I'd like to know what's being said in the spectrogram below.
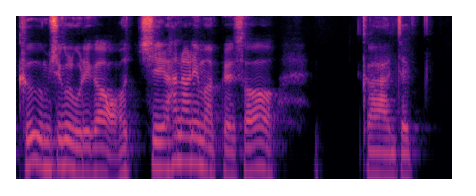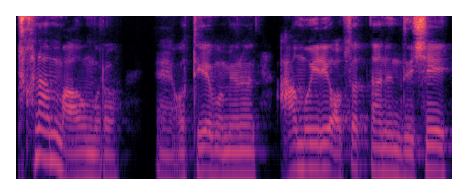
그 음식을 우리가 어찌 하나님 앞에서 그러니까 이제 편한 마음으로 어떻게 보면은 아무 일이 없었다는 듯이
